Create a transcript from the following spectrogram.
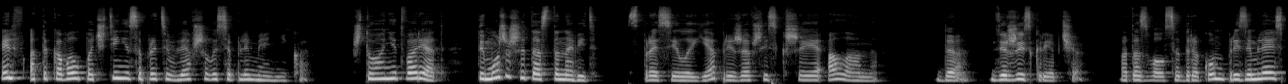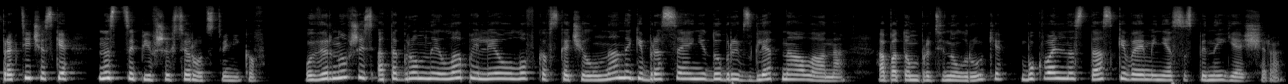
эльф атаковал почти не сопротивлявшегося племянника. «Что они творят? Ты можешь это остановить?» – спросила я, прижавшись к шее Алана. «Да, держись крепче», – отозвался дракон, приземляясь практически на сцепившихся родственников. Увернувшись от огромной лапы, Лео ловко вскочил на ноги, бросая недобрый взгляд на Алана, а потом протянул руки, буквально стаскивая меня со спины ящера.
